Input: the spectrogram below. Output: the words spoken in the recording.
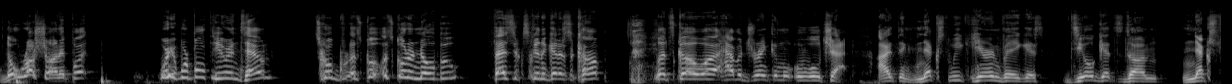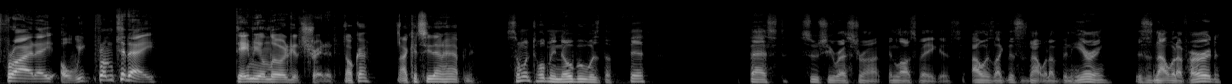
no rush on it, but we're we're both here in town. Let's go. Let's go. Let's go to Nobu. Fezzik's gonna get us a comp. Let's go uh, have a drink and we'll, we'll chat. I think next week here in Vegas, deal gets done. Next Friday, a week from today, Damian Lillard gets traded. Okay. I could see that happening. Someone told me Nobu was the fifth best sushi restaurant in Las Vegas. I was like, this is not what I've been hearing. This is not what I've heard.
